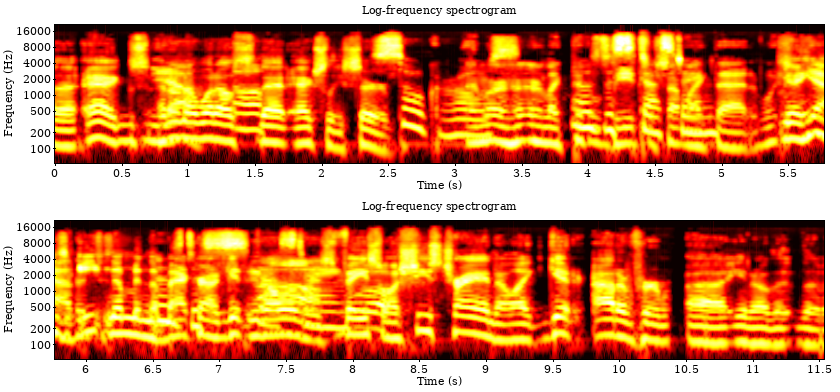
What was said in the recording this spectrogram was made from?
uh, eggs, I don't Yeah. know what else Oh. that actually served. So And gross. or, or like That was pickled beets or something like disgusting. that. Which, Yeah, he's they're eating just- them in the It was background, getting it all over his disgusting. face Ugh. while she's trying to like get out of her, uh, you know, the the The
